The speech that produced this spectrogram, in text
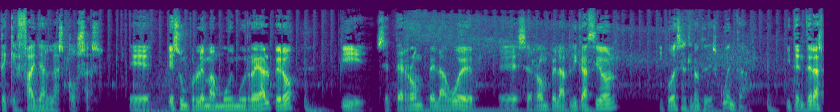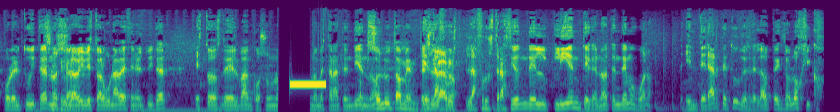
de que fallan las cosas. Eh, es un problema muy, muy real, pero y se te rompe la web, eh, se rompe la aplicación y puede ser que no te des cuenta. Y te enteras por el Twitter, no sé si lo habéis visto alguna vez en el Twitter, estos del banco son unos no me están atendiendo. Absolutamente. Es la, frustración del cliente que no atendemos. Bueno, enterarte tú desde el lado tecnológico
